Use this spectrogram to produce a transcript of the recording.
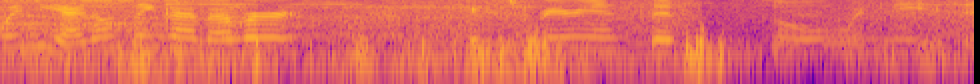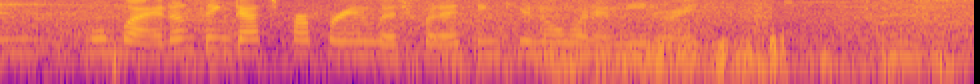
windy. I don't think i've ever experienced it so windy in Mumbai. I don't think that's proper English, but I think you know what I mean, right? Mm.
